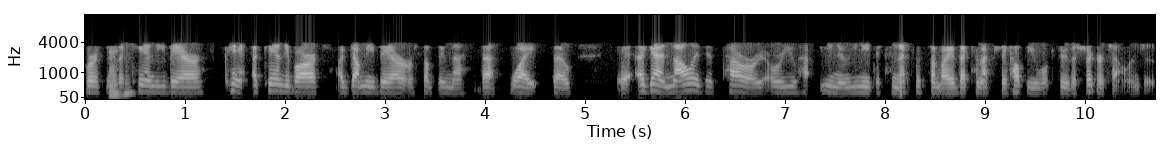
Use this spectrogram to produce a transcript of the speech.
versus Mhm. a candy bear, can, a candy bar, a gummy bear, or something that that's white. So again, knowledge is power, or you ha- you know you need to connect with somebody that can actually help you work through the sugar challenges.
